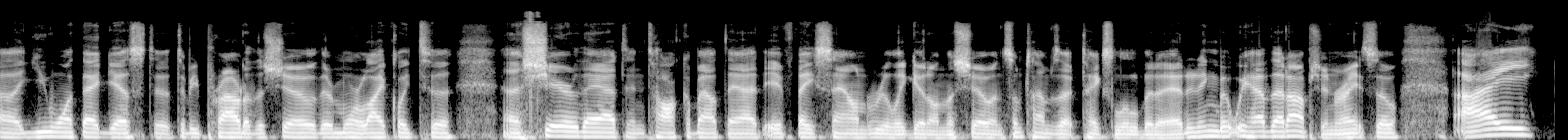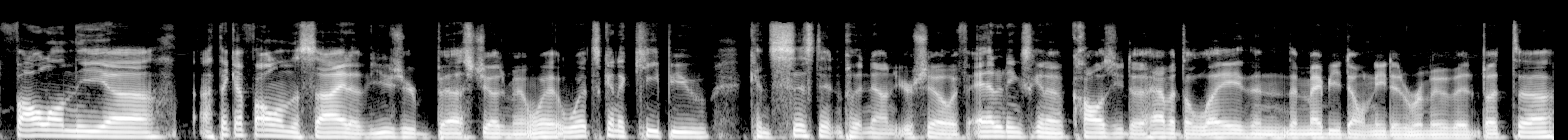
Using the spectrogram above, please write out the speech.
uh, you want that guest to, to be proud of the show. They're more likely to uh, share that and talk about that if they sound really good on the show. And sometimes that takes a little bit of editing, but we have that option, right? So I fall on the uh, I think I fall on the side of use your best judgment. What's going to keep you consistent in putting out your show? If editing's going to cause you to have a delay, then then maybe you don't need to remove it. But uh,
